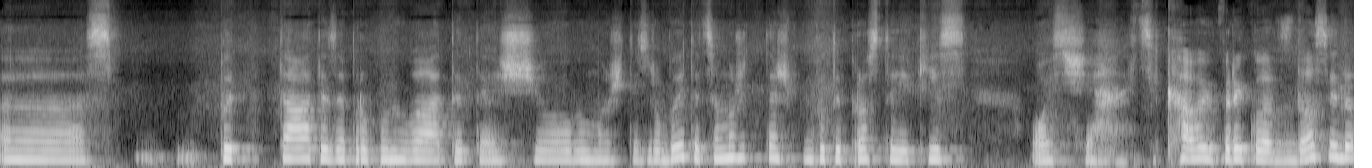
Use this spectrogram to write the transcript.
е, спитати, запропонувати те, що ви можете зробити. Це можуть теж бути просто якісь ось ще цікавий приклад з досвіду.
